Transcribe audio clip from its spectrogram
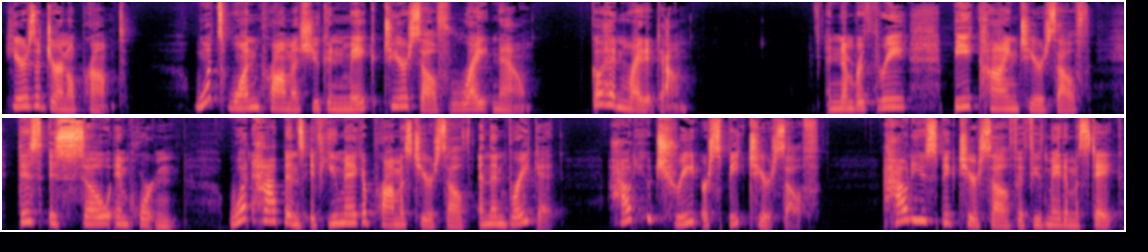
Here's a journal prompt What's one promise you can make to yourself right now? Go ahead and write it down. And number three, be kind to yourself. This is so important. What happens if you make a promise to yourself and then break it? How do you treat or speak to yourself? How do you speak to yourself if you've made a mistake?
